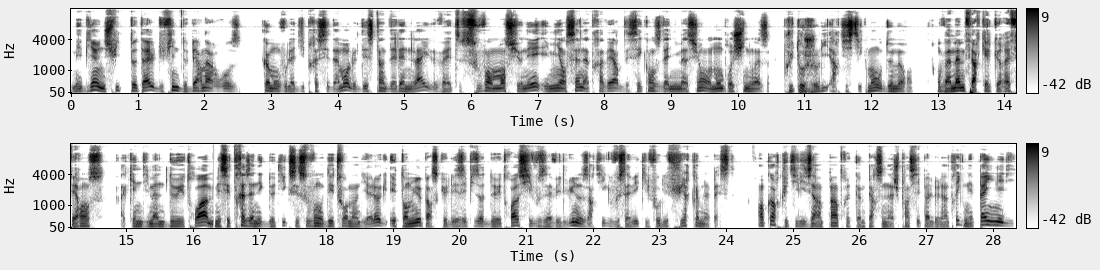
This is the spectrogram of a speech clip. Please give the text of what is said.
mais bien une suite totale du film de Bernard Rose. Comme on vous l'a dit précédemment, le destin d'Helen Lyle va être souvent mentionné et mis en scène à travers des séquences d'animation en ombre chinoise, plutôt jolies artistiquement au demeurant. On va même faire quelques références à Candyman 2 et 3, mais c'est très anecdotique, c'est souvent au détour d'un dialogue, et tant mieux parce que les épisodes 2 et 3, si vous avez lu nos articles, vous savez qu'il faut les fuir comme la peste. Encore qu'utiliser un peintre comme personnage principal de l'intrigue n'est pas inédit,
